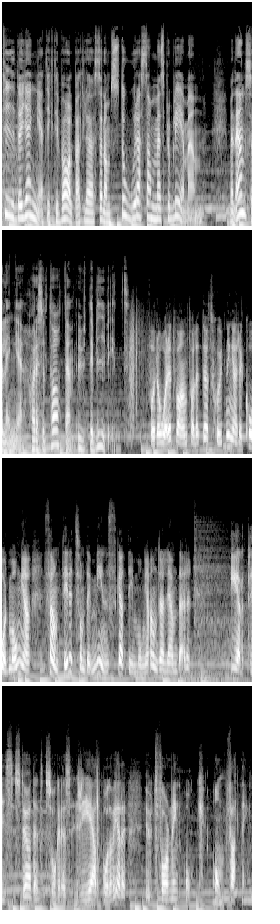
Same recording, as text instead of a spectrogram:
Tidögänget gick till val på att lösa de stora samhällsproblemen. Men än så länge har resultaten uteblivit. Förra året var antalet dödsskjutningar rekordmånga samtidigt som det minskat i många andra länder. Elprisstödet sågades rejält både vad gäller utformning och omfattning.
